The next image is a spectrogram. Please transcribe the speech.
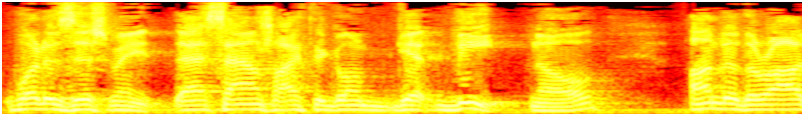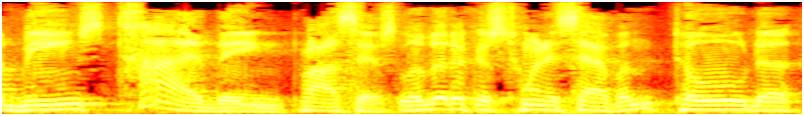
what does this mean? That sounds like they're going to get beat. No. Under the rod means tithing process. Leviticus 27 told uh,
